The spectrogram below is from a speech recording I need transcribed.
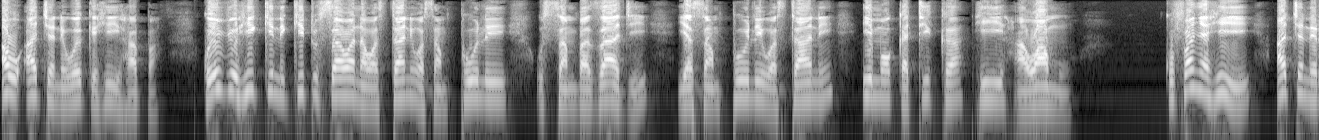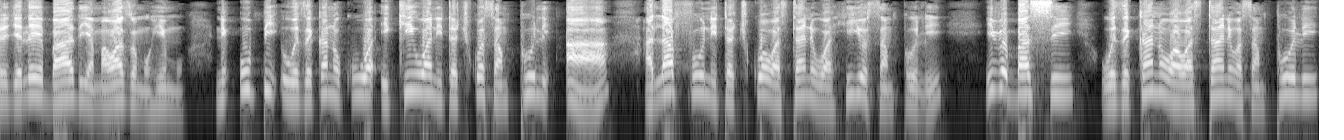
au acha niweke hii hapa. Kwa hivyo hiki ni kitu sawa na wastani wa sampuli usambazaji ya sampuli wastani imo katika hii awamu. Kufanya hii acha nirejelee baadhi ya mawazo muhimu. Ni upi uwezekano kuwa ikiwa nitachukua sampuli a halafu nitachukua wastani wa hiyo sampuli? Hivyo basi uwezekano wa wastani wa sampuli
